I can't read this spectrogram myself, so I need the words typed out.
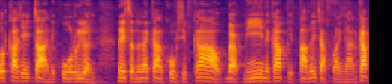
ลดค่าใช้จ่ายในครัวเรือน ในสถานการณ์โควิด -19 แบบนี้นะครับ ติดตามได้จากรายงานครับ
